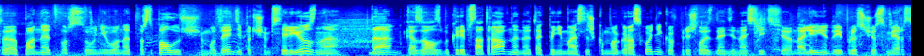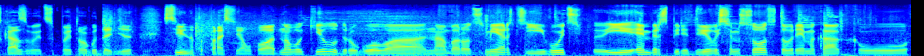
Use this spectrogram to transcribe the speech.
По нетворсу у него нетворс получше, чем у Дэнди, причем серьезно. Да, казалось бы, крипстат равный, но я так понимаю, слишком много расходников пришлось Дэнди носить на линию, да и плюс еще смерть сказывается. По итогу Дэнди сильно подпросел. У одного килл, у другого, наоборот, смерть. И, Void, и Эмбер Спирит 2800, в то время как у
